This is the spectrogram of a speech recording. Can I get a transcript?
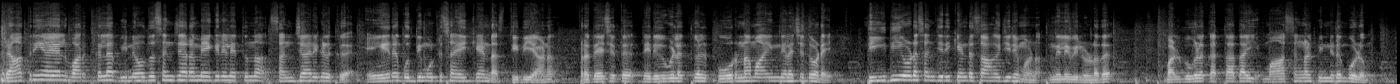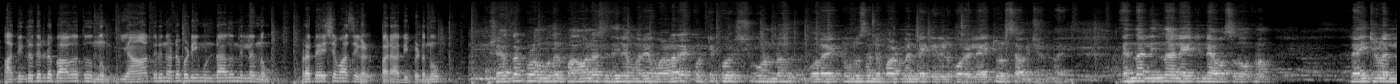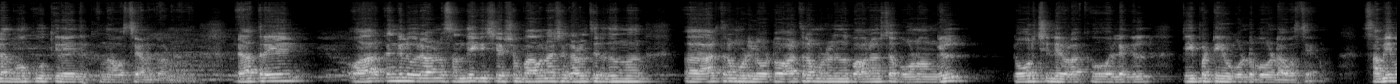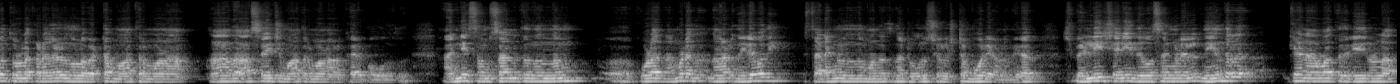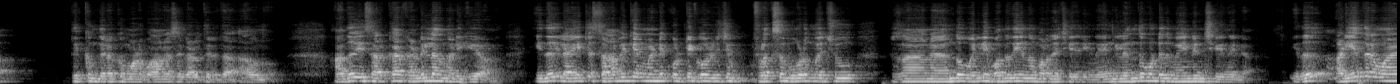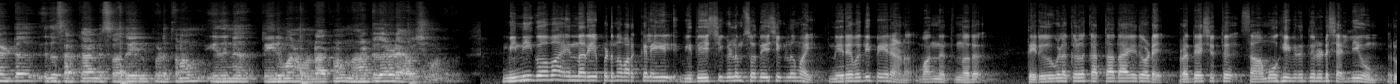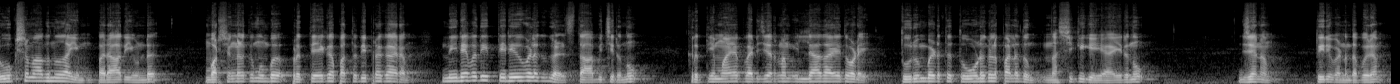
രാത്രിയായാൽ വർക്കല വിനോദസഞ്ചാര മേഖലയിലെത്തുന്ന സഞ്ചാരികൾക്ക് ഏറെ ബുദ്ധിമുട്ട് സഹിക്കേണ്ട സ്ഥിതിയാണ്. പ്രദേശത്ത് തെരുവുവിളക്കുകൾ പൂർണമായും നിലച്ചതോടെ ഭീതിയോടെ സഞ്ചരിക്കേണ്ട സാഹചര്യമാണ് നിലവിലുള്ളത്. ബൾബുകൾ കത്താതായി മാസങ്ങൾ പിന്നിടുമ്പോഴും അധികൃതരുടെ ഭാഗത്തുനിന്നും യാതൊരു നടപടിയും ഉണ്ടാകുന്നില്ലെന്നും പ്രദേശവാസികൾ പരാതിപ്പെടുന്നു. ക്ഷേത്രക്കുളം മുതൽ പാവന വരെ വളരെ കൊട്ടിക്കൊഴിച്ചുകൊണ്ട് കുറേ ടൂറിസം ഡിപ്പാർട്ട്മെന്റിന്റെ കീഴിൽ കുറേ ലൈറ്റുകൾ സ്ഥാപിച്ചിട്ടുണ്ടായി. എന്നാൽ ഇന്ന് ആ ലൈറ്റിന്റെ അവസ്ഥ നോക്കണം. ലൈറ്റുകളെല്ലാം നോക്കുകുത്തിയിലായി നിൽക്കുന്ന അവസ്ഥയാണ് കാണുന്നത്. രാത്രിയിൽ ആർക്കെങ്കിലും ഒരാൾ സന്ധ്യയ്ക്ക് ശേഷം പാവനാശം കടൽത്തീരത്ത് നിന്ന് ആൽത്തറമൂടിലോട്ടോ ആൽത്തറമൂടിൽ നിന്ന് പാവനാശ പോകണമെങ്കിൽ ടോർച്ചിന്റെ വിളക്കോ അല്ലെങ്കിൽ തീപ്പെട്ടിയോ കൊണ്ടുപോകേണ്ട അവസ്ഥയാണ്. സമീപത്തുള്ള കടകളിൽ നിന്നുള്ള വെട്ടം മാത്രമാണ് അത് ആശ്രയിച്ച് മാത്രമാണ് ആൾക്കാർ പോകുന്നത്. അന്യ സംസ്ഥാനത്ത് നിന്നും കൂടെ നമ്മുടെ നാട് നിരവധി സ്ഥലങ്ങളിൽ നിന്നും വന്നെത്തുന്ന ടൂറിസ്റ്റുകൾ ഇഷ്ടംപോലെയാണ് നിര വെള്ളി ശനി ദിവസങ്ങളിൽ നിയന്ത്രിക്കാനാവാത്ത രീതിയിലുള്ള തിക്കും തിരക്കുമാണ് പാവനാശം കഴുത്തിരുത്ത ആവുന്നത്. അത് ഈ സർക്കാർ കണ്ടില്ല എന്ന് നടിക്കുകയാണ്. ഇത് ലൈറ്റ് സ്ഥാപിക്കാൻ വേണ്ടി കൊട്ടിക്കൊഴിച്ച് ഫ്ലക്സ് ബോർഡും വെച്ചു. എന്തോ വലിയ പദ്ധതി എന്നും പറഞ്ഞ് ചെയ്തിരിക്കുന്നത് എങ്കിൽ എന്തുകൊണ്ട് ഇത് മെയിന്റെയിൻ ചെയ്യുന്നില്ല? ഇത് അടിയന്തരമായിട്ട് ഇത് സർക്കാരിന്റെ ശ്രദ്ധയിൽപ്പെടുത്തണം. ഇതിന് തീരുമാനം ഉണ്ടാക്കണം. നാട്ടുകാരുടെ ആവശ്യമാണിത്. മിനി ഗോവ എന്നറിയപ്പെടുന്ന വർക്കലയിൽ വിദേശികളും സ്വദേശികളുമായി നിരവധി പേരാണ് വന്നെത്തുന്നത്. തെരുവുവിളക്കുകൾ കത്താതായതോടെ പ്രദേശത്ത് സാമൂഹ്യ വിരുദ്ധരുടെ ശല്യവും രൂക്ഷമാകുന്നതായും പരാതിയുണ്ട്. വർഷങ്ങൾക്ക് മുമ്പ് പ്രത്യേക പദ്ധതി പ്രകാരം നിരവധി തെരുവുവിളക്കുകൾ സ്ഥാപിച്ചിരുന്നു. കൃത്യമായ പരിചരണം ഇല്ലാതായതോടെ തുരുമ്പെടുത്ത് തൂണുകൾ പലതും നശിക്കുകയായിരുന്നു. ജനം തിരുവനന്തപുരം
